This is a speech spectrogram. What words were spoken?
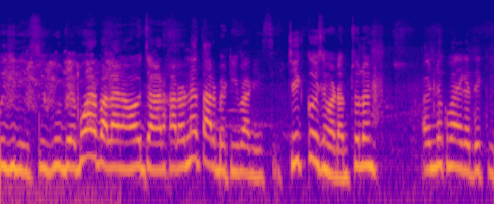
বুঝি দিয়েছি ব্যবহার ভালো না ও যার কারণে তার বেটি বানিয়েছি ঠিক কইছে ম্যাডাম চলেন। অন্য কোম্পানি দেখি।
